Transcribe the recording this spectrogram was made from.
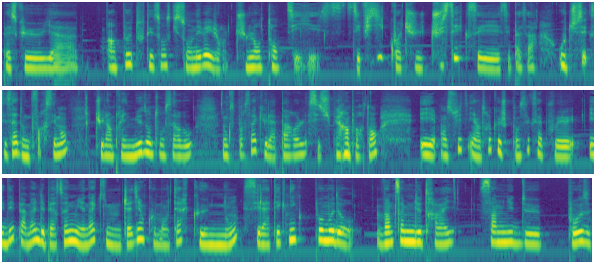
parce qu'il y a un peu tous tes sens qui sont en éveil, genre tu l'entends. C'est c'est physique, quoi. Tu, tu sais que c'est pas ça. Ou tu sais que c'est ça, donc forcément, tu l'imprègnes mieux dans ton cerveau. Donc c'est pour ça que la parole, c'est super important. Et ensuite, il y a un truc que je pensais que ça pouvait aider pas mal de personnes, mais il y en a qui m'ont déjà dit en commentaire que non. C'est la technique Pomodoro. 25 minutes de travail, 5 minutes de pause.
